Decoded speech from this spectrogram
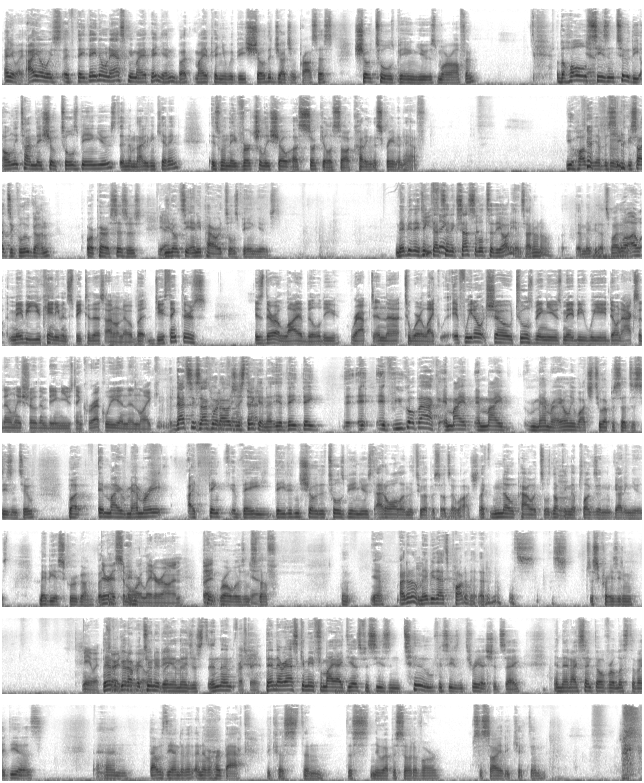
Anyway, I always if they they don't ask me my opinion, but my opinion would be show the judging process, show tools being used more often. The whole season two, the only time they show tools being used, and I'm not even kidding, is when they virtually show a circular saw cutting the screen in half. You hardly ever see, besides a glue gun or a pair of scissors, Yeah. you don't see any power tools being used. Maybe they think that's think- inaccessible to the audience. I don't know. Maybe that's why. They, Well, I maybe you can't even speak to this. I don't know, but do you think there's is there a liability wrapped in that to where like if we don't show tools being used, maybe we don't accidentally show them being used incorrectly, and then like That's exactly what I was just like thinking. They, they, if you go back in my in my memory, I only watched two episodes of season two, but in my memory, I think they they didn't show the tools being used at all in the two episodes I watched. Like no power tools, nothing hmm. that plugs in getting used. Maybe a screw gun, but there is some more later on. But paint rollers and yeah. stuff. But yeah, I don't know. Maybe that's part of it. I don't know. It's it's just crazy to me. anyway, They have a good opportunity, but and they just and then then they're asking me for my ideas for season two, for season three, I should say, and then I sent over a list of ideas, and that was the end of it. I never heard back because then this new episode of our society kicked in.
